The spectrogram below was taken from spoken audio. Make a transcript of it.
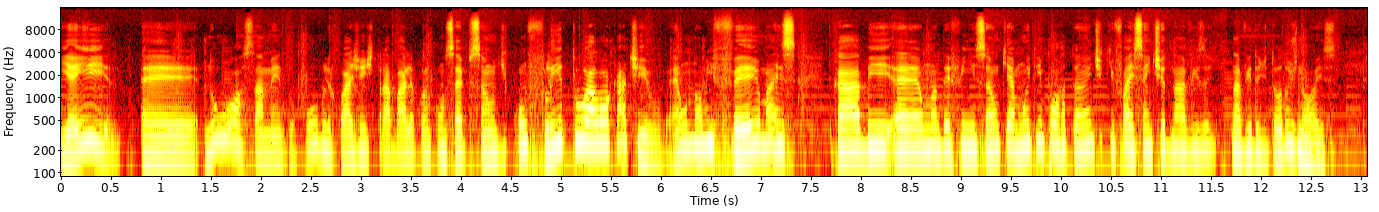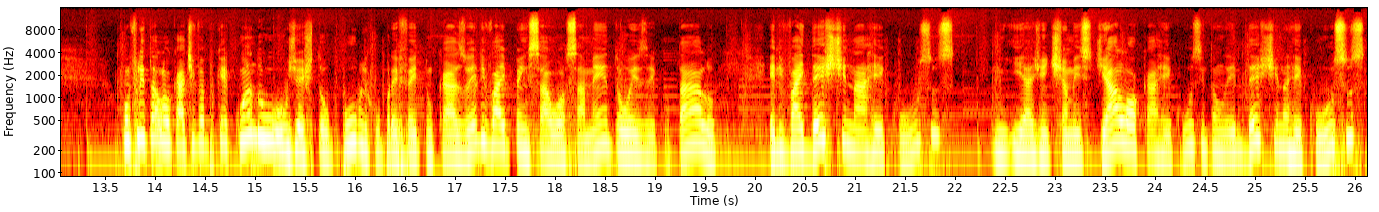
E aí, é, no orçamento público, a gente trabalha com a concepção de conflito alocativo. É um nome feio, mas cabe é, uma definição que é muito importante, que faz sentido na vida, na vida de todos nós. Conflito alocativo é porque quando o gestor público, o prefeito no caso, ele vai pensar o orçamento ou executá-lo, ele vai destinar recursos, e a gente chama isso de alocar recursos, então ele destina recursos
